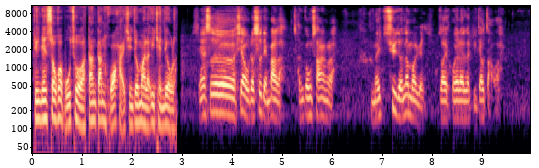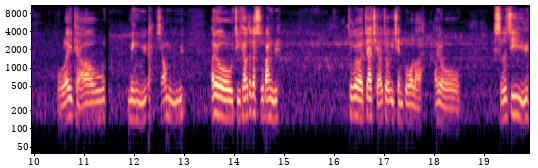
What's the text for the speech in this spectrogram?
今天收获不错啊，单单活海鲜就卖了一千六了。现在是下午的四点半了。成功上了，没去的那么远，所以回来的比较早啊。捕了一条敏鱼，小敏鱼，还有几条这个石斑鱼，这个加起来就一千多了。还有石鲫鱼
